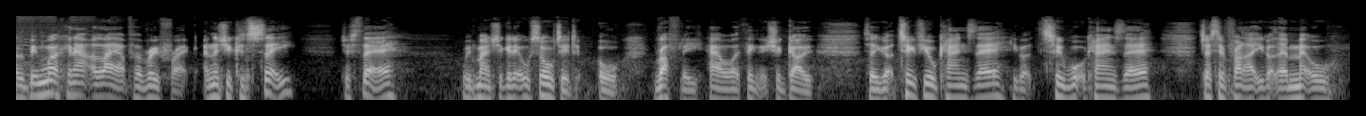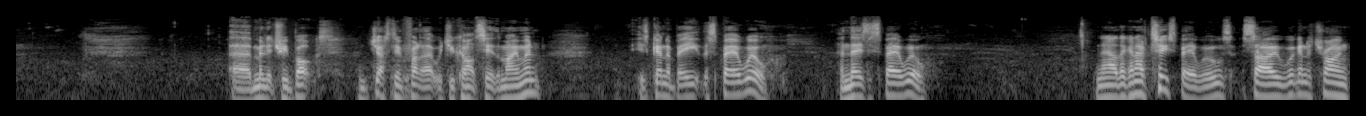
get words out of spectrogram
So we've been working out a layout for the roof rack and as you can see just there we've managed to get it all sorted or roughly how I think it should go. So you've got two fuel cans there you've got two water cans there. Just in front of that you've got their metal uh, military box. And just in front of that which you can't see at the moment is going to be the spare wheel. And there's the spare wheel. Now they're going to have two spare wheels so we're going to try and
